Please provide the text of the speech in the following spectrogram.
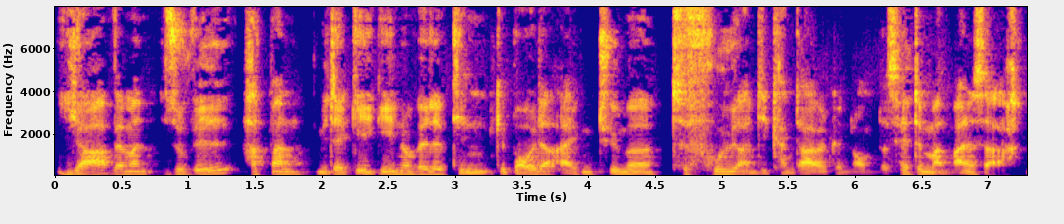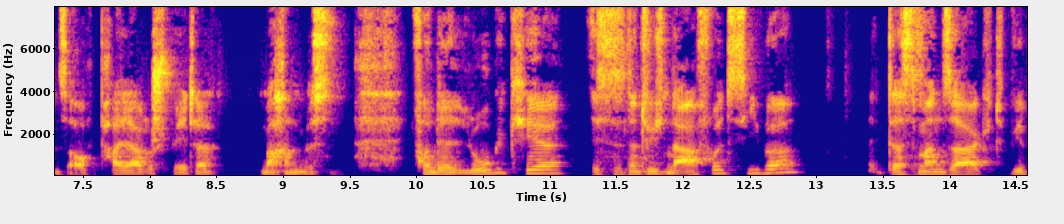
Ja, wenn man so will, hat man mit der GEG-Novelle den Gebäudeeigentümer zu früh an die Kandare genommen. Das hätte man meines Erachtens auch ein paar Jahre später machen müssen. Von der Logik her ist es natürlich nachvollziehbar, dass man sagt, wir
